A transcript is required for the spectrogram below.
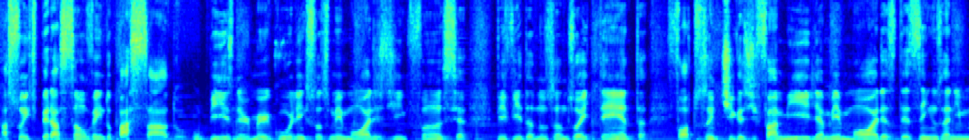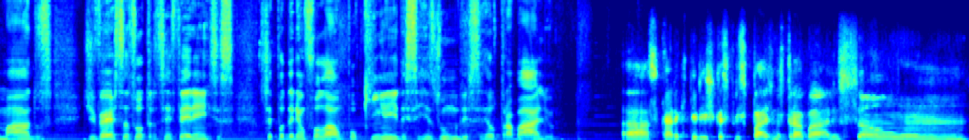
A sua inspiração vem do passado. O Bisner mergulha em suas memórias de infância vivida nos anos 80, fotos antigas de família, memórias, desenhos animados, diversas outras referências. Você poderia falar um pouquinho aí desse resumo desse seu trabalho? As características principais nos trabalhos são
